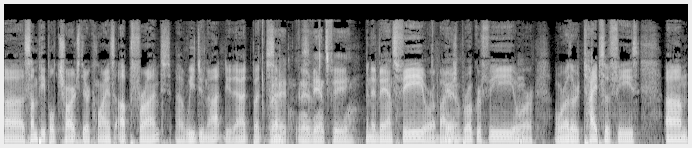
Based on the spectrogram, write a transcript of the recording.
uh, some people charge their clients up front. Uh, we do not do that, but some, Right. An advance fee. an advance fee or a buyer's Yeah. broker fee or or other types of fees. Um,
